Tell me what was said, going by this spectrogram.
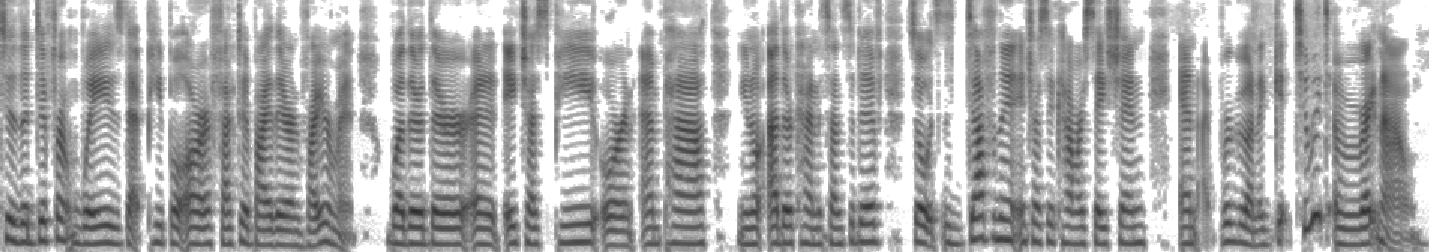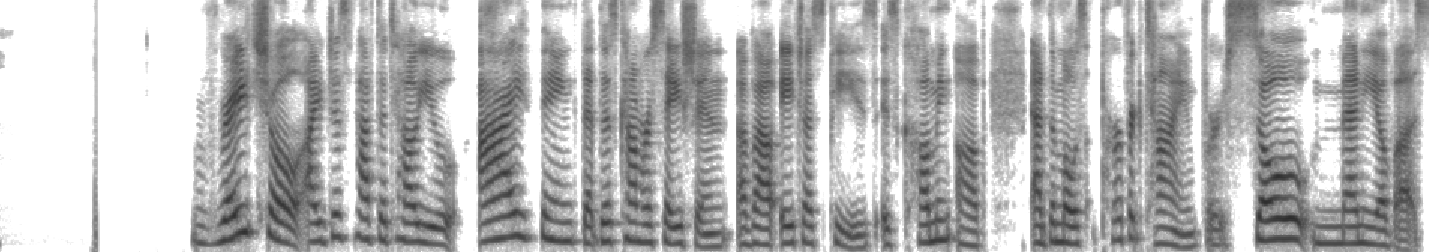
to the different ways that people are affected by their environment, whether they're an HSP or an empath, you know, other kind of sensitive. So so it's definitely an interesting conversation, and we're going to get to it right now. Rachele, I just have to tell you, I think that this conversation about HSPs is coming up at the most perfect time for so many of us.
